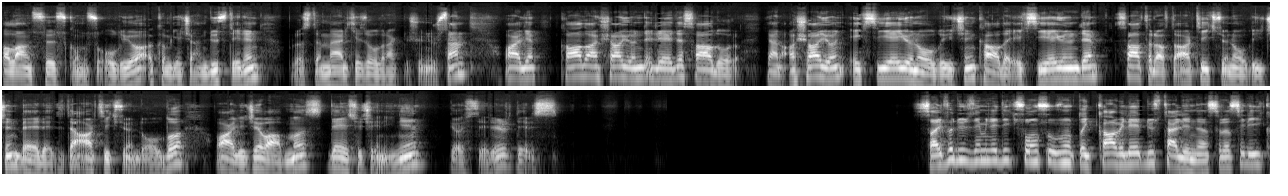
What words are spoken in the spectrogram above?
alan söz konusu oluyor. Akım geçen düz telin. Burası da merkezi olarak düşünürsem. O halde K'da aşağı yönde L'de sağa doğru. Yani aşağı yön eksi Y yönü olduğu için K'da eksi Y yönünde. Sağ tarafta artı X yönü olduğu için BL'de de artı X yönünde oldu. O halde cevabımız D seçeneğini gösterir deriz. Sayfa düzlemine dik sonsuz uzunluktaki K düz tellerinden sırasıyla İK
